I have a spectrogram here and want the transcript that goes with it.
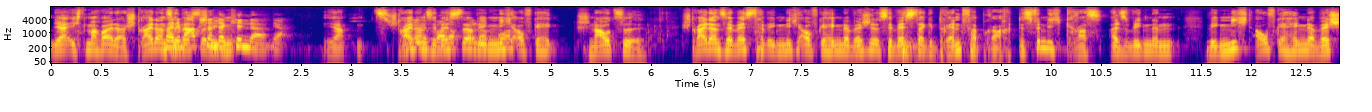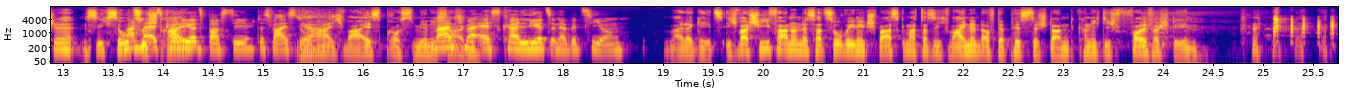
Ja, ich mach weiter. Streit an Bei dem Silvester Abstand der wegen, Kinder, ja. Ja, Streit an Silvester wegen nicht aufgehängt. Schnauzel. Streit an Silvester wegen nicht aufgehängter Wäsche, Silvester getrennt verbracht. Das finde ich krass. Also wegen dem, wegen nicht aufgehängter Wäsche sich so Manchmal zu eskaliert's, streiten. Basti, das weißt du. Ja, ich weiß, brauchst du mir nicht Manchmal sagen. eskaliert's in der Beziehung. Weiter geht's. Ich war Skifahren und es hat so wenig Spaß gemacht, dass ich weinend auf der Piste stand. Kann ich dich voll verstehen.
